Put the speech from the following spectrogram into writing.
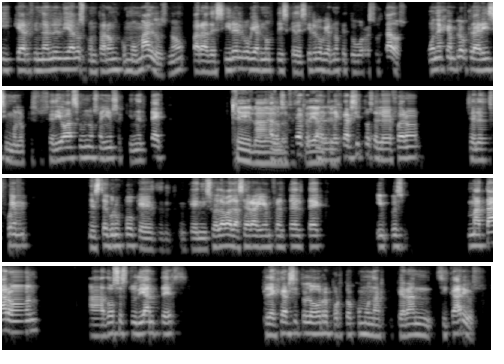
y que al final del día los contaron como malos, ¿no? Para decir el gobierno, que decir el gobierno que tuvo resultados. Un ejemplo clarísimo, lo que sucedió hace unos años aquí en el TEC. Sí, lo de a, los, estudiantes. Al ejército se le fueron, se les fue este grupo que, que inició la balacera ahí enfrente del TEC y pues mataron a dos estudiantes que el ejército luego reportó como que eran sicarios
